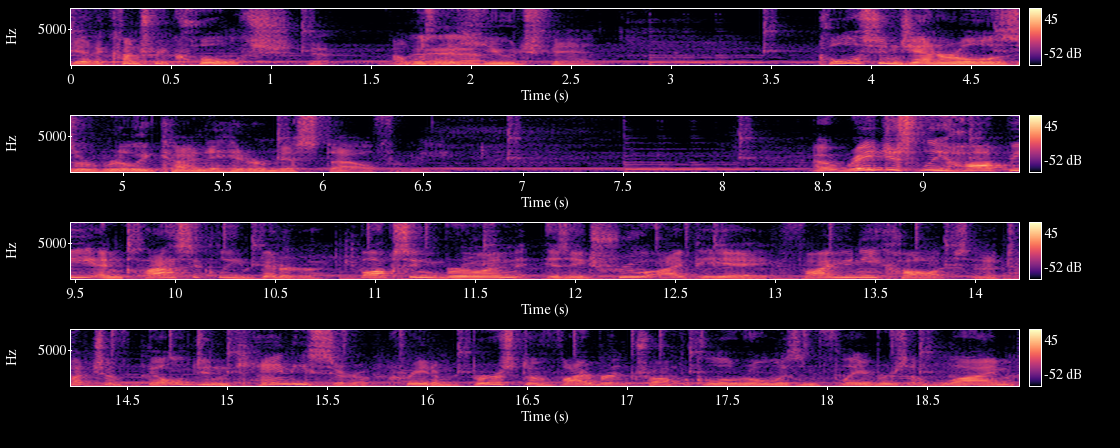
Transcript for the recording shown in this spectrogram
Yeah, the country Kolsch. Yeah. I wasn't Yeah. a huge fan. Kolsch in general is a really kind of hit or miss style for me. Outrageously hoppy and classically bitter, Boxing Bruin is a true IPA. Five unique hops and a touch of Belgian candy syrup create a burst of vibrant tropical aromas and flavors of lime,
